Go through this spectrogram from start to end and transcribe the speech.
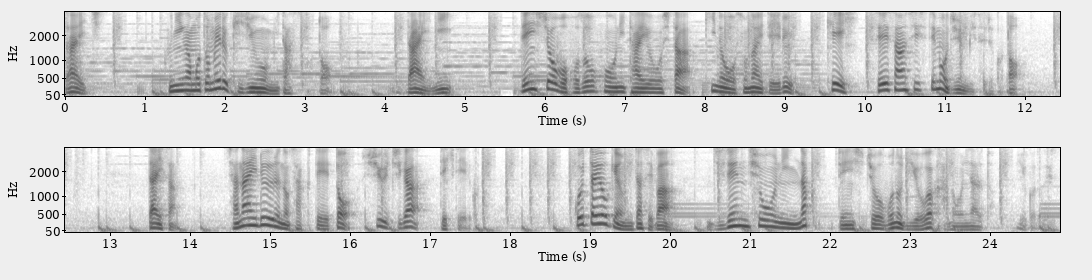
第一国が求める基準を満たすこと。第2電子帳簿保存法に対応した機能を備えている経費生産システムを準備すること。第3社内ルールの策定と周知ができていること。こういった要件を満たせば事前承認なく電子帳簿の利用が可能になるということです。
